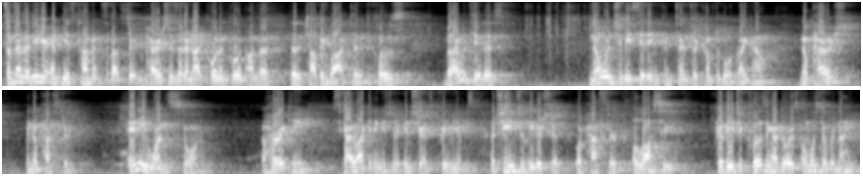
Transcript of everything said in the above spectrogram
Sometimes I do hear envious comments about certain parishes that are not quote unquote on the, the chopping block to, to close. But I would say this no one should be sitting content or comfortable right now. No parish and no pastor. Any one storm, a hurricane, skyrocketing insurance premiums, a change in leadership or pastor, a lawsuit could lead to closing our doors almost overnight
